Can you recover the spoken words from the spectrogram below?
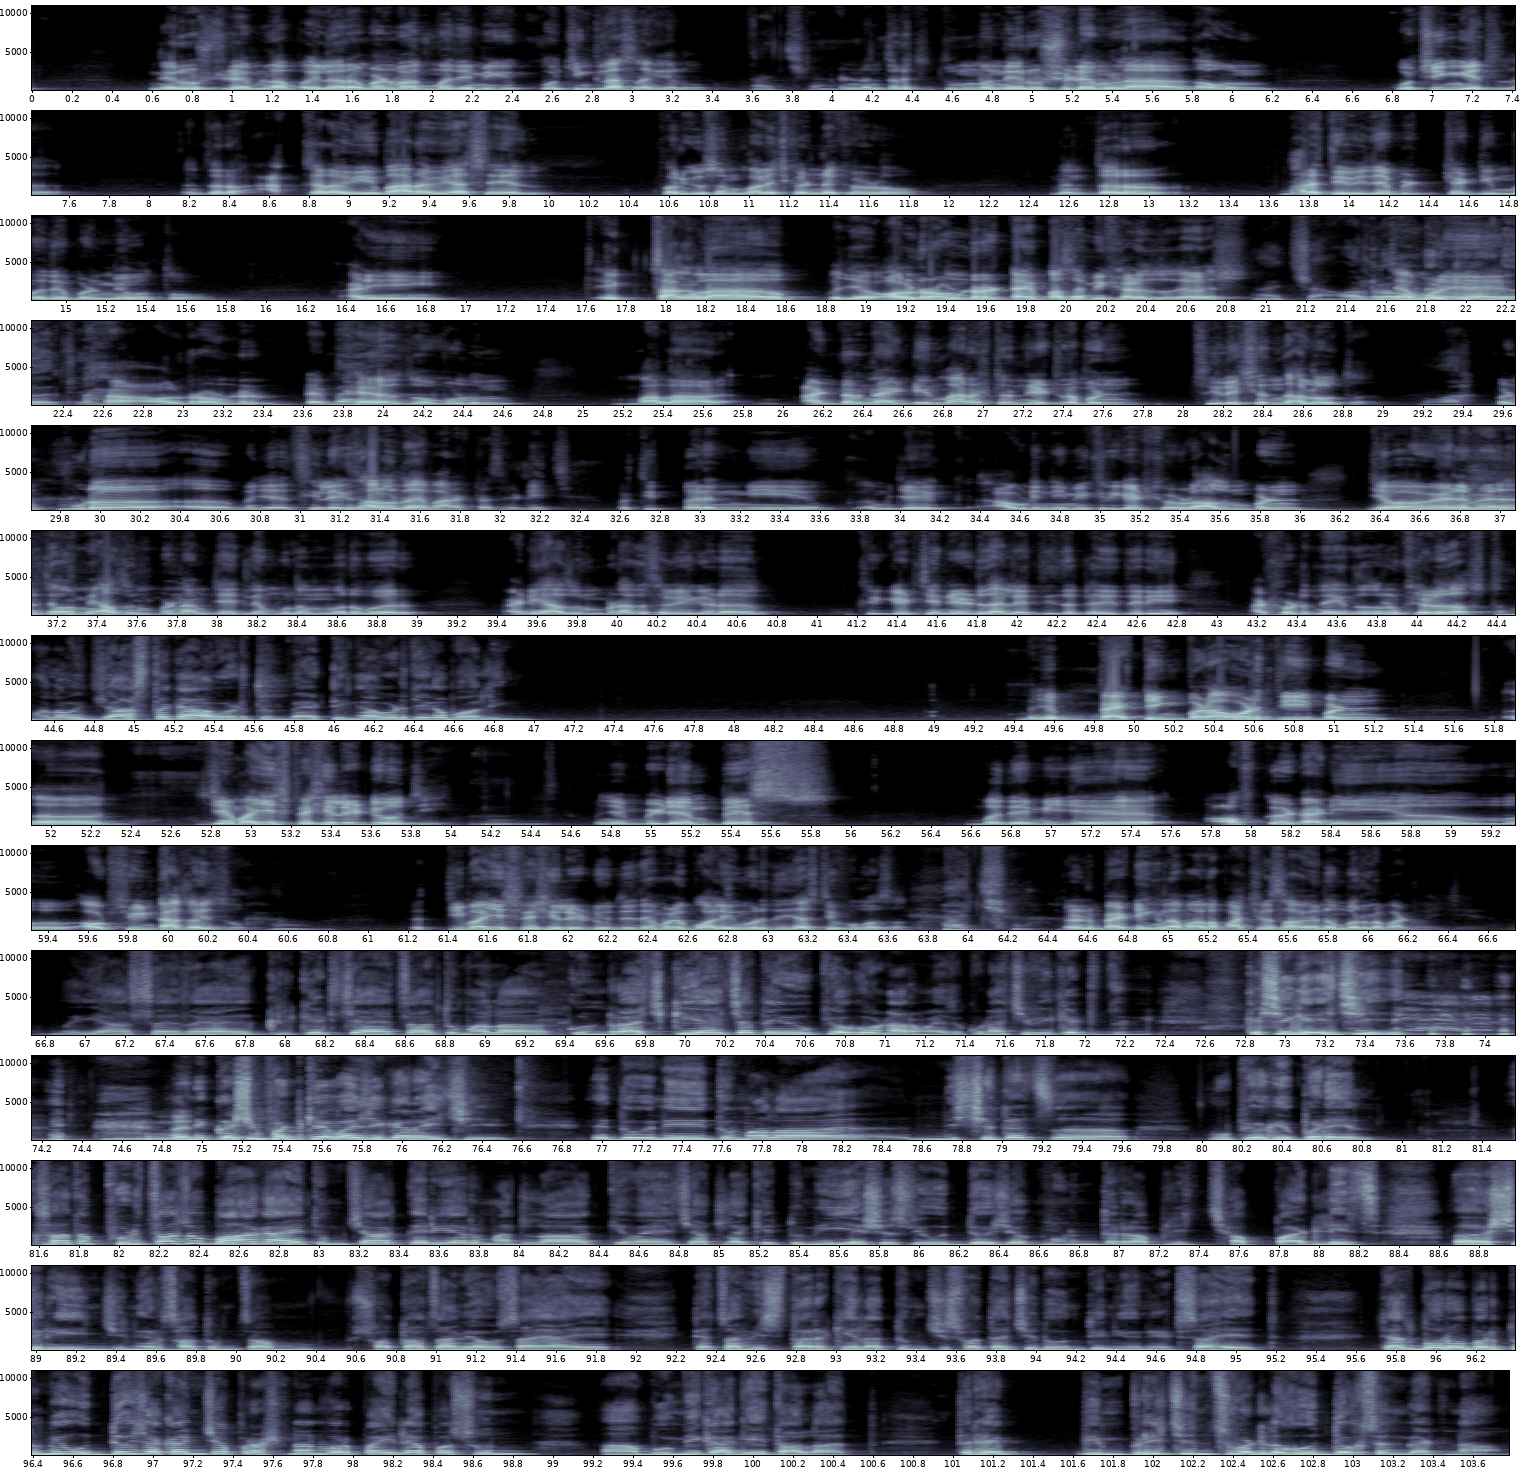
नेहरू स्टेडियमला पहिलं रमणबागमध्ये मी कोचिंग क्लासला गेलो. अच्छा. आणि नंतर तिथून मग नेहरू स्टेडियमला जाऊन कोचिंग घेतलं. नंतर अकरावी बारावी असेल फर्ग्युसन कॉलेजकडनं खेळलो. नंतर भारतीय विद्यापीठच्या टीममध्ये पण मी होतो. आणि एक चांगला म्हणजे ऑलराऊंडर टाईप असा मी खेळायचो त्यावेळेस. त्यामुळे हां ऑलराऊंडर टाईप. खेळायचो म्हणून मला अंडर नाईन्टीन महाराष्ट्र नेटला पण सिलेक्शन झालं होतं. पण पुढं म्हणजे सिलेक्ट झालो नाही महाराष्ट्रासाठी. पण तिथपर्यंत मी म्हणजे आवडीने मी क्रिकेट खेळलो. अजून पण जेव्हा वेळ मिळेल तेव्हा मी अजून पण आमच्या इथल्या मुलांबरोबर आणि अजून पण आता सगळीकडं क्रिकेटचे नेट झाले तिथं कधीतरी आठवड्यातनं एकदा दोन खेळत असतो. तुम्हाला जास्त काय आवडतं? बॅटिंग आवडते का बॉलिंग? म्हणजे बॅटिंग पण आवडती पण जे माझी स्पेशलिटी होती म्हणजे मिडियम पेसमध्ये मी जे ऑफ कट आणि आउटस्विंग टाकायचो तर ती माझी स्पेशालिटी होती त्यामुळे बॉलिंगवरती जास्ती फोकस होता. अच्छा. कारण बॅटिंगला मला पाचव्या सहाव्या नंबरला पाठवायचे. मग या सगळ्या क्रिकेटच्या ह्याचा तुम्हाला कोण राजकीय ह्याच्यातही उपयोग होणार माहिती कुणाची विकेट कशी घ्यायची आणि कशी फटकेबाजी करायची हे दोन्ही तुम्हाला निश्चितच उपयोगी पडेल. असं आता पुढचा जो भाग आहे तुमच्या करिअरमधला किंवा याच्यातला की तुम्ही यशस्वी उद्योजक म्हणून तर आपली छाप पाडलीच. श्री इंजिनियर्स हा तुमचा स्वतःचा व्यवसाय आहे. त्याचा विस्तार केला तुमची स्वतःची दोन तीन युनिट्स आहेत. त्याचबरोबर तुम्ही उद्योजकांच्या प्रश्नांवर पहिल्यापासून भूमिका घेत आलात. तर हे पिंपरी चिंचवड लघुउद्योग संघटना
